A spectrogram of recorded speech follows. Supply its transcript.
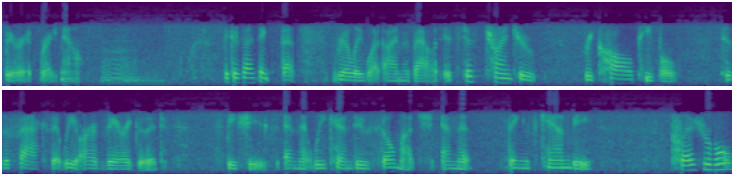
spirit right now. Mm. Because I think that's really what I'm about. It's just trying to recall people to the fact that we are a very good species and that we can do so much and that things can be pleasurable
